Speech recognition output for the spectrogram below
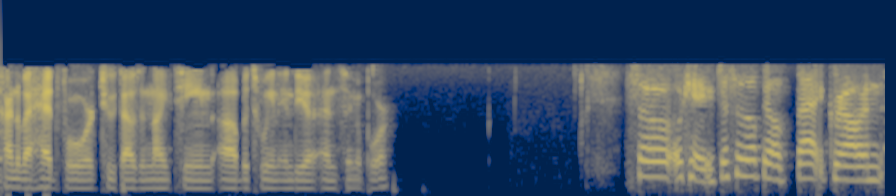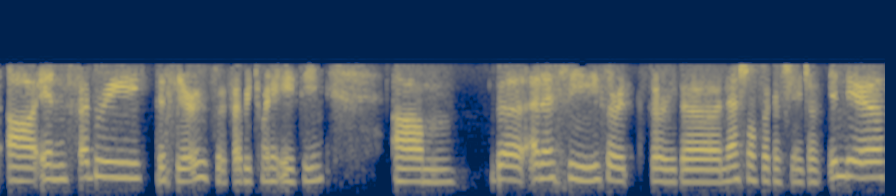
kind of ahead for 2019 uh, between India and Singapore? So, okay, just a little bit of background. Uh, in February this year, so February 2018, um, the NSC, sorry, sorry, the National Stock Exchange of India,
